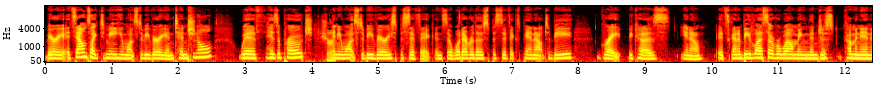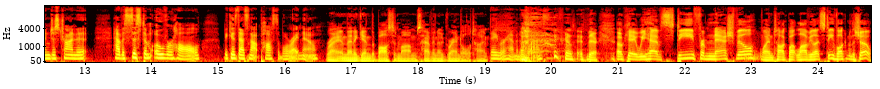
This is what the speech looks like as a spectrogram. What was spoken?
very, it sounds like to me he wants to be very intentional with his approach Sure. and he wants to be very specific. And so whatever those specifics pan out to be, great because, you know, it's going to be less overwhelming than just coming in and just trying to have a system overhaul because that's not possible right now. Right, and then again, the Boston moms having a grand old time. They were having a blast. there. Okay, we have Steve from Nashville. Want to talk about Laviolette? Steve, welcome to the show.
